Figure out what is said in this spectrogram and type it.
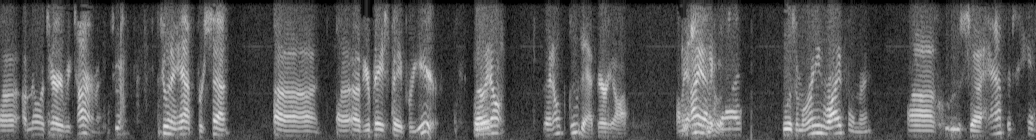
uh, a military retirement, two, and a half percent uh, uh, of your base pay per year. Well, they don't, they don't do that very often. I mean, I had a guy who was a Marine rifleman uh, whose uh, half of his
